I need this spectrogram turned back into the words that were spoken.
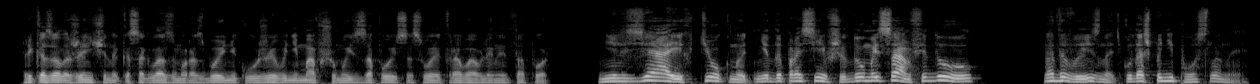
— приказала женщина косоглазому разбойнику, уже вынимавшему из-за пояса свой окровавленный топор. — Нельзя их тюкнуть, не допросивши. Думай сам, Федул. Надо вызнать, куда ж по непосланные.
